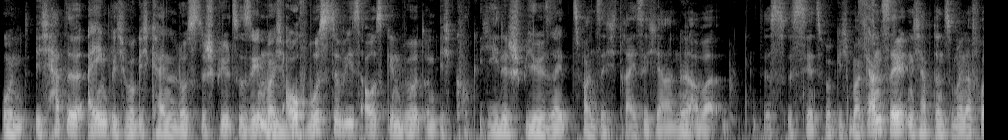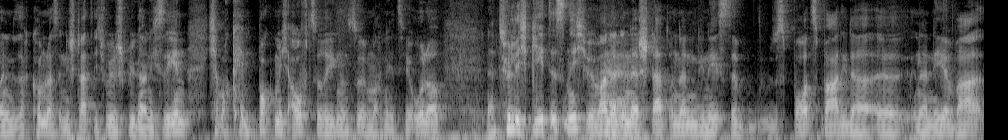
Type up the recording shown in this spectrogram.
Und ich hatte eigentlich wirklich keine Lust, das Spiel zu sehen, weil ich auch wusste, wie es ausgehen wird. Und ich gucke jedes Spiel seit 20, 30 Jahren. Ne? Aber das ist jetzt wirklich mal ganz selten. Ich habe dann zu meiner Freundin gesagt, komm, lass in die Stadt, ich will das Spiel gar nicht sehen. Ich habe auch keinen Bock, mich aufzuregen und so, wir machen jetzt hier Urlaub. Natürlich geht es nicht. Wir waren dann Ja. in der Stadt und dann die nächste Sportsbar, die da äh, in der Nähe war,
